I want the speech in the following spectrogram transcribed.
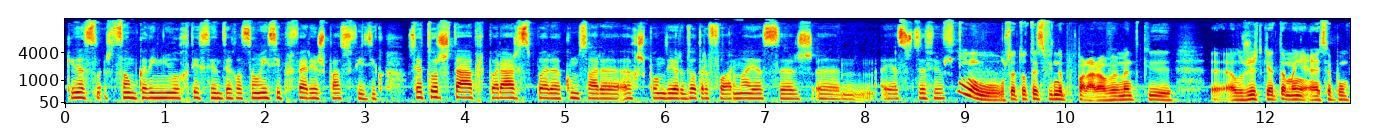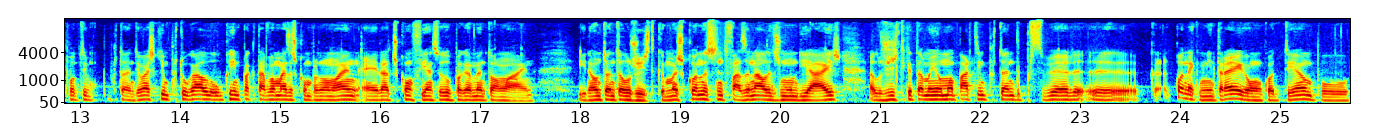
que ainda são um bocadinho reticentes em relação a isso e preferem o espaço físico. O setor está a preparar-se para começar a, a, responder de outra forma a esses, uh, a esses desafios? Sim, o setor tem-se vindo a preparar. Obviamente que eh, a logística é também é sempre um ponto importante. Eu acho que em Portugal o que impactava mais as compras online era a desconfiança do pagamento online e não tanto a logística. Mas quando a gente faz análises mundiais, a logística também é uma parte importante de perceber uh, quando é que me entregam, quanto tempo,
